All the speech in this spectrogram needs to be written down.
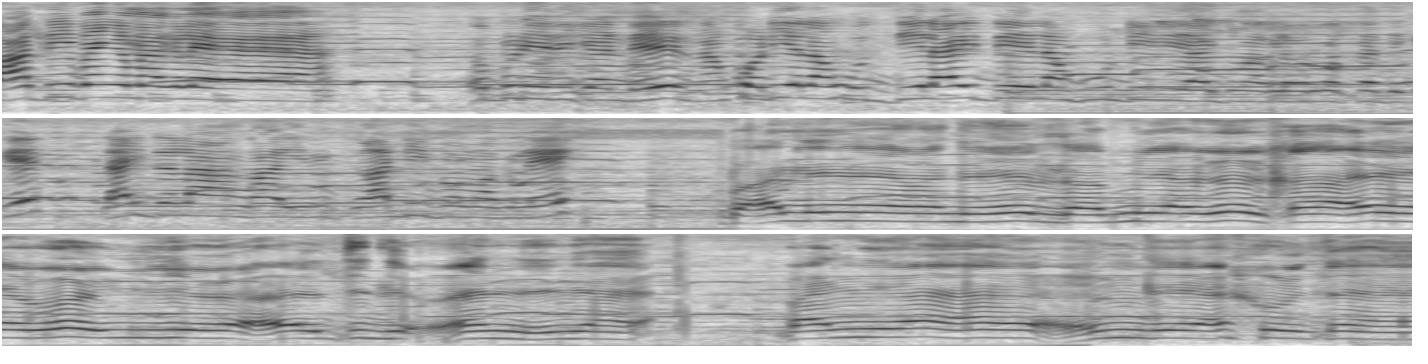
பார்த்திப்பாங்க மகளே. எப்படி இருக்கேன்ட்டு நான் கொடியெல்லாம் குத்தி லைட்டு எல்லாம் பூட்டி ஆயிடுச்சு மகளே ஒரு பக்கத்துக்கு லைட் எல்லாம் அங்கே இருக்கு காட்டிப்போம் மகளே பார்த்தீங்கன்னா வந்து கம்மியாக காய எடுத்துட்டு வந்துட்டாங்க வண்டியா இந்தியா கொடுத்தாங்க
